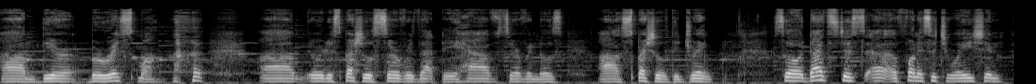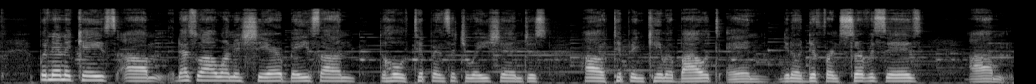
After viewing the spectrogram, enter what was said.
um, their barista um, or the special servers that they have serving those uh, specialty drink? So that's just a, a funny situation. But in any case, um, that's what I want to share based on the whole tipping situation, just how tipping came about, and you know different services. Um,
